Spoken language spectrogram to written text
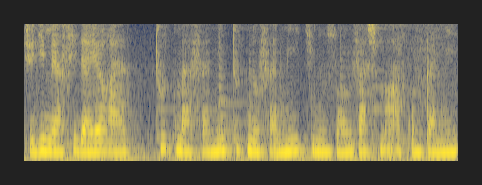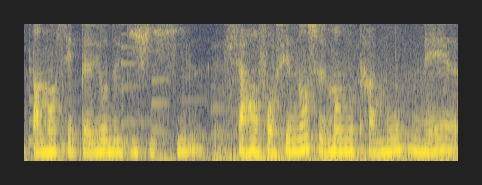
Je dis merci d'ailleurs à toute ma famille, toutes nos familles qui nous ont vachement accompagnés pendant ces périodes difficiles. Ça a renforcé non seulement notre amour, mais euh,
